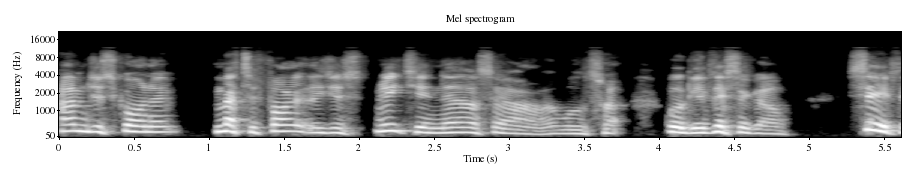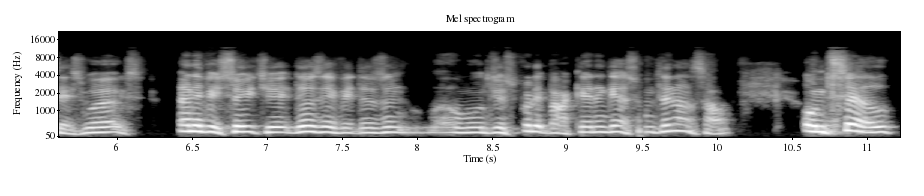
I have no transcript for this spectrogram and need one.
I'm just going to metaphorically just reach in now, say, "Oh, we'll try, we'll give this a go, see if this works, and if it suits you, it does. If it doesn't, we'll just put it back in and get something else out." Until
